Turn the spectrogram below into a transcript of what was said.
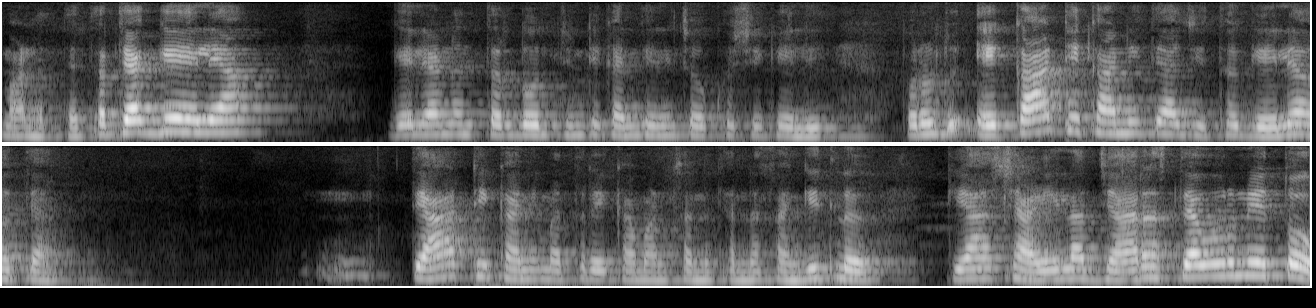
मानत नाही. तर त्या गेल्या गेल्यानंतर दोन तीन ठिकाणी त्यांनी चौकशी केली. परंतु एका ठिकाणी त्या जिथं गेल्या होत्या त्या ठिकाणी मात्र एका माणसाने त्यांना सांगितलं की या शाळेला ज्या रस्त्यावरून येतो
